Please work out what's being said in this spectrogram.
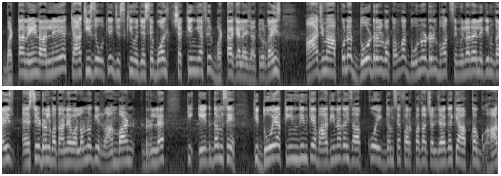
भट्टा नहीं डालने या क्या चीज़ें होती है जिसकी वजह से बॉल चकिंग या फिर भट्टा कहलाई जाती है। और गाइज़ आज मैं आपको ना दो ड्रिल बताऊँगा। दोनों ड्रिल बहुत सिमिलर है, लेकिन गाइज़ ऐसी ड्रिल बताने वाला हूँ ना कि रामबाण ड्रिल है कि एकदम से, कि दो या तीन दिन के बाद ही ना गाइज़ आपको एकदम से फ़र्क पता चल जाएगा कि आपका हाथ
